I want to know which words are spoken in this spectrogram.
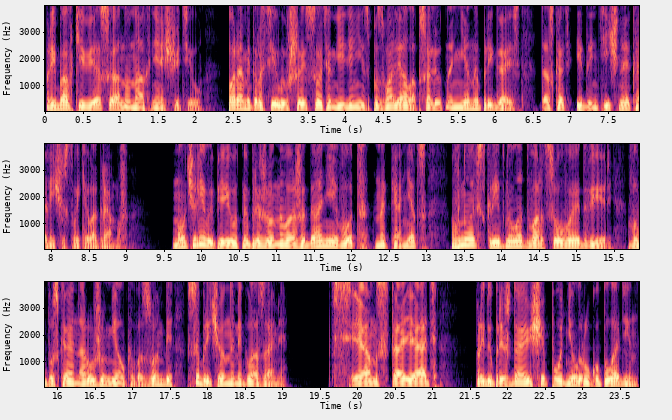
Прибавки веса Анунах не ощутил — Параметр силы в шесть сотен единиц позволял, абсолютно не напрягаясь, таскать идентичное количество килограммов. Молчаливый период напряженного ожидания, вот, наконец, вновь скрипнула дворцовая дверь, выпуская наружу мелкого зомби с обреченными глазами. «Всем стоять!» Предупреждающе поднял руку паладин,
